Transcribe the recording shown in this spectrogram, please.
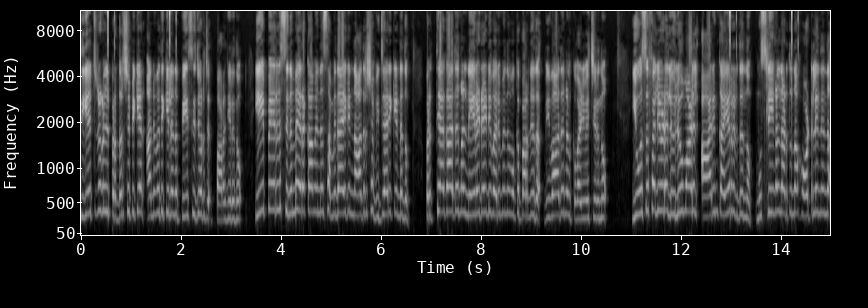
തിയേറ്ററുകളിൽ പ്രദർശിപ്പിക്കാൻ അനുവദിക്കില്ലെന്ന് പി സി ജോർജ് പറഞ്ഞിരുന്നു. ഈ പേരിൽ സിനിമ ഇറക്കാമെന്ന് സംവിധായകൻ നാദൃശ വിചാരിക്കേണ്ടെന്നും പ്രത്യാഘാതങ്ങൾ നേരിടേണ്ടി വരുമെന്നും ഒക്കെ പറഞ്ഞത് വിവാദങ്ങൾക്ക് വഴിവെച്ചിരുന്നു. യൂസഫ് അലിയുടെ ലുലു മാളിൽ ആരും കയറരുതെന്നും മുസ്ലിങ്ങൾ നടത്തുന്ന ഹോട്ടലിൽ നിന്ന്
